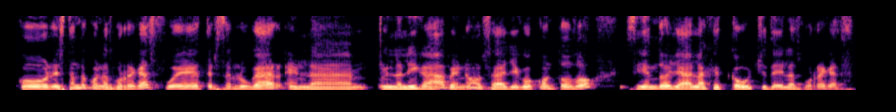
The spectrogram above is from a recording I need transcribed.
con, estando con las borregas fue tercer lugar en la, en la Liga AVE, ¿no? O sea, llegó con todo siendo ya la head coach de las borregas.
